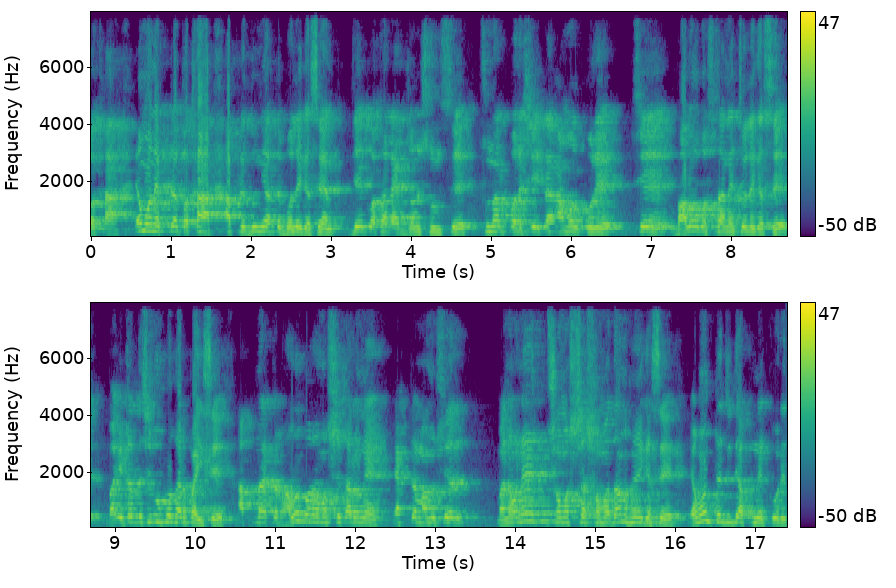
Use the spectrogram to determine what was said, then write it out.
কথা। এমন একটা কথা আপনি দুনিয়াতে বলে গেছেন, যে কথাটা একজন শুনছে, শোনার পরে সেটা আমল করে, সে ভালো অবস্থানে চলে গেছে বা এটাতে সে উপকার পাইছে। আপনার একটা ভালো পরামর্শের কারণে একটা মানুষের মানে অনেক সমস্যার সমাধান হয়ে গেছে। এমনটা যদি আপনি করে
